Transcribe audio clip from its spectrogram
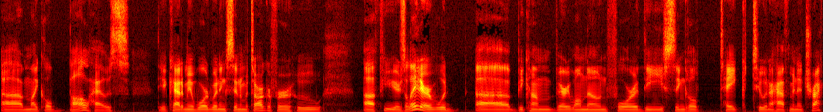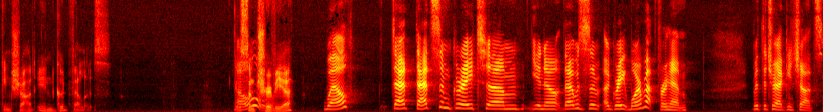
uh, michael ballhaus the academy award winning cinematographer who a few years later would uh, become very well known for the single take two and a half minute tracking shot in goodfellas there's some Oh. trivia Well, that that's some great um, you know, that was a, a great warm up for him with the tracking shots.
